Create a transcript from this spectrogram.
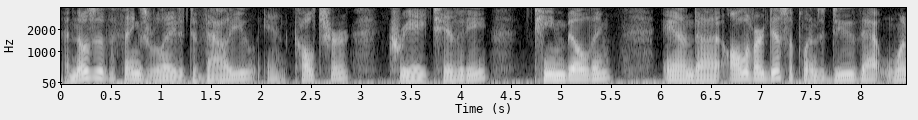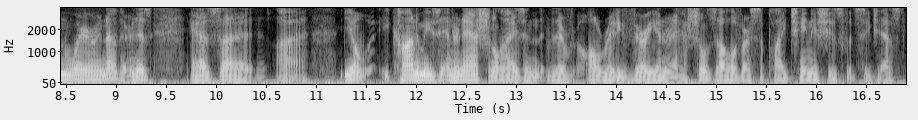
And those are the things related to value and culture, creativity, team building. And uh, all of our disciplines do that one way or another. And as, as uh, uh, you know, economies internationalize, and they're already very international, as all of our supply chain issues would suggest.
